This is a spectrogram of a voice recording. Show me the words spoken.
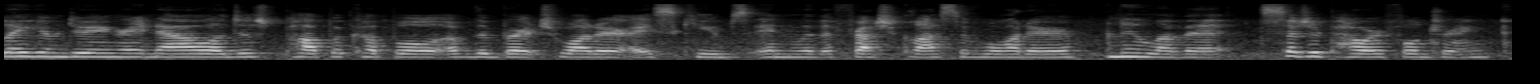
Like I'm doing right now, I'll just pop a couple of the birch water ice cubes in with a fresh glass of water, and I love it. It's such a powerful drink.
